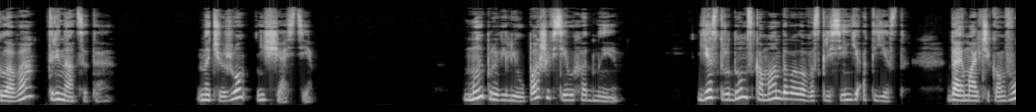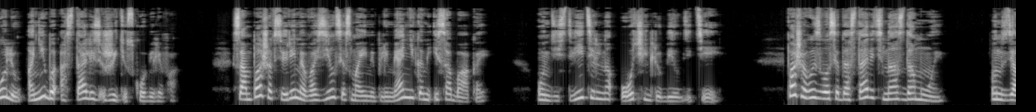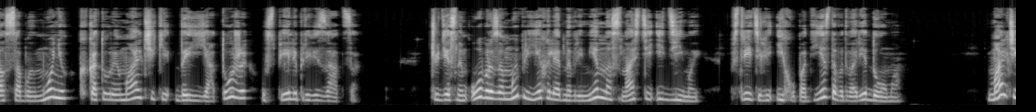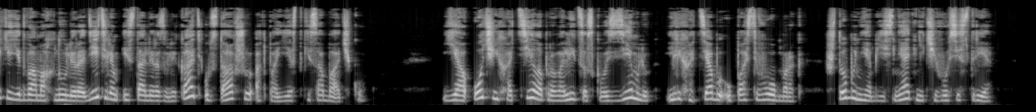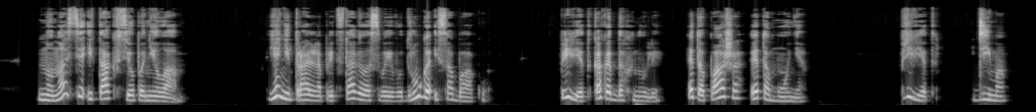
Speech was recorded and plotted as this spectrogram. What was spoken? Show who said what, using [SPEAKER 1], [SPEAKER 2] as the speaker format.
[SPEAKER 1] Глава 13. На чужом несчастье. Мы провели у Паши все выходные. Я с трудом скомандовала в воскресенье отъезд. Дай мальчикам волю, они бы остались жить у Скобелева. Сам Паша все время возился с моими племянниками и собакой. Он действительно очень любил детей. Паша вызвался доставить нас домой, он взял с собой Моню, к которой мальчики, да и я тоже, успели привязаться. Чудесным образом мы приехали одновременно с Настей и Димой, встретили их у подъезда во дворе дома. Мальчики едва махнули родителям и стали развлекать уставшую от поездки собачку. Я очень хотела провалиться сквозь землю или хотя бы упасть в обморок, чтобы не объяснять ничего сестре. Но Настя и так все поняла. Я нейтрально представила своего друга и собаку. «Привет, как отдохнули? Это Паша, это Моня». «Привет, Дима».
